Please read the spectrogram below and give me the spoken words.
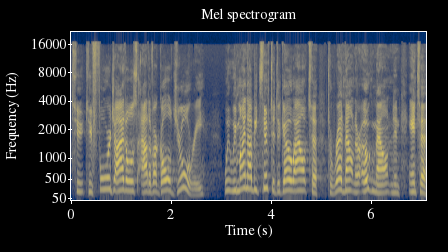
to, to forge idols out of our gold jewelry, we, we might not be tempted to go out to, to Red Mountain or Oak Mountain and, and, to,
